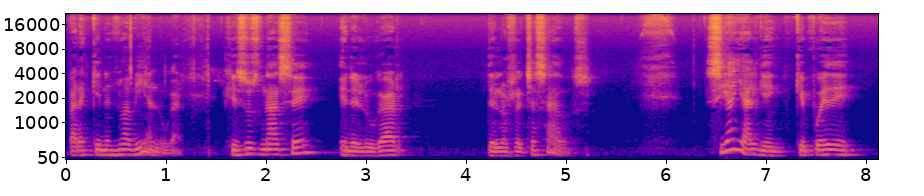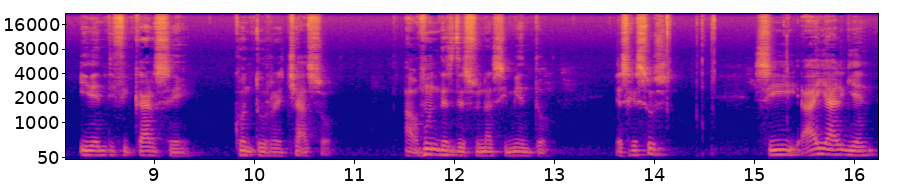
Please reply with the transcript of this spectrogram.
para quienes no habían lugar. Jesús nace en el lugar de los rechazados. Si hay alguien que puede identificarse con tu rechazo, aún desde su nacimiento, es Jesús. Si hay alguien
